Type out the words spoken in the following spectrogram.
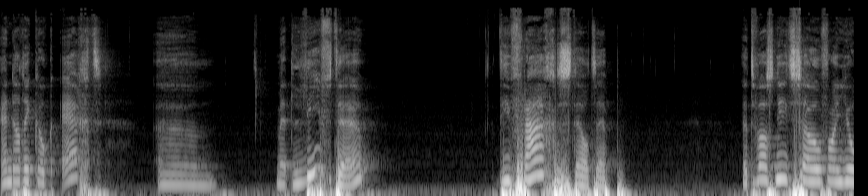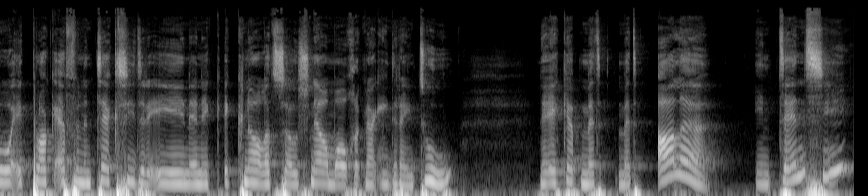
En dat ik ook echt uh, met liefde die vraag gesteld heb. Het was niet zo van, joh, ik plak even een tekstje erin en ik, ik knal het zo snel mogelijk naar iedereen toe. Nee, ik heb met, met alle intentie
